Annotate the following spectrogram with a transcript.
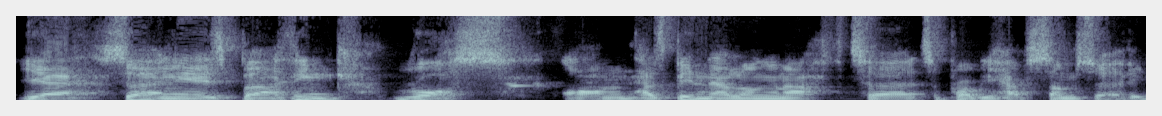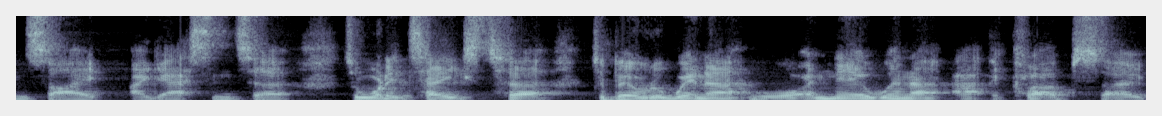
Yeah, certainly is. But I think Ross um, has been there long enough to, to probably have some sort of insight, I guess, into to what it takes to to build a winner or a near winner at the club. So,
